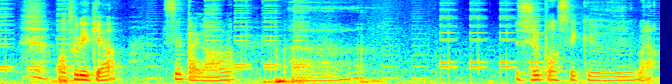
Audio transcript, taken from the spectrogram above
en tous les cas, c'est pas grave. Euh, je pensais que, voilà.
